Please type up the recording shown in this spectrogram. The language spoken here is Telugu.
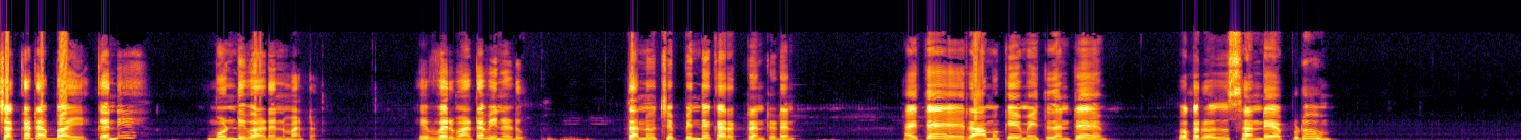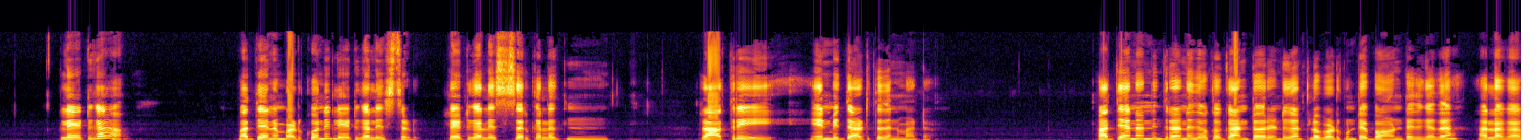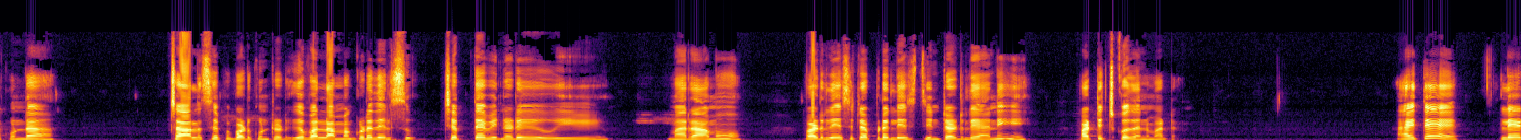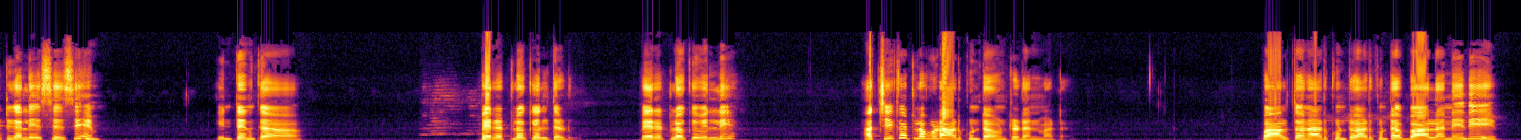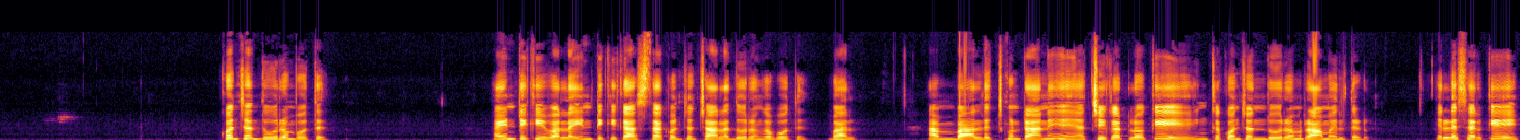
చక్కటి అబ్బాయి కానీ మొండివాడనమాట ఎవ్వరి మాట వినడు. తను చెప్పిందే కరెక్ట్ అంటాడని. అయితే రాముకి ఏమవుతుందంటే ఒకరోజు సండే అప్పుడు లేట్గా మధ్యాహ్నం పడుకొని లేట్గా లేస్తాడు. లేట్గా లేచేసరికల్లా రాత్రి ఎనిమిది దాటుతుంది అనమాట మధ్యాహ్నం నిద్ర అనేది ఒక గంట రెండు గంటలో పడుకుంటే బాగుంటుంది కదా. అలా కాకుండా చాలాసేపు పడుకుంటాడు. ఇక వాళ్ళ అమ్మకు కూడా తెలుసు. చెప్తే వినడు ఈ మా రాము. వాడు లేసేటప్పుడే లేచి తింటాడులే అని పట్టించుకోదన్నమాట. అయితే లేట్గా లేసేసి ఇంటెనక పెరట్లోకి వెళ్తాడు. పెరట్లోకి వెళ్ళి ఆ చీకట్లో కూడా ఆడుకుంటూ ఉంటాడు అనమాట బాల్తో ఆడుకుంటూ ఆడుకుంటూ ఆ బాల్ అనేది కొంచెం దూరం పోతుంది. ఆ ఇంటికి వాళ్ళ ఇంటికి కాస్త కొంచెం చాలా దూరంగా పోతుంది బాల్. ఆ బాల్ తెచ్చుకుంటా అని ఆ చీకట్లోకి ఇంకా కొంచెం దూరం రాము వెళ్తాడు. వెళ్ళేసరికి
